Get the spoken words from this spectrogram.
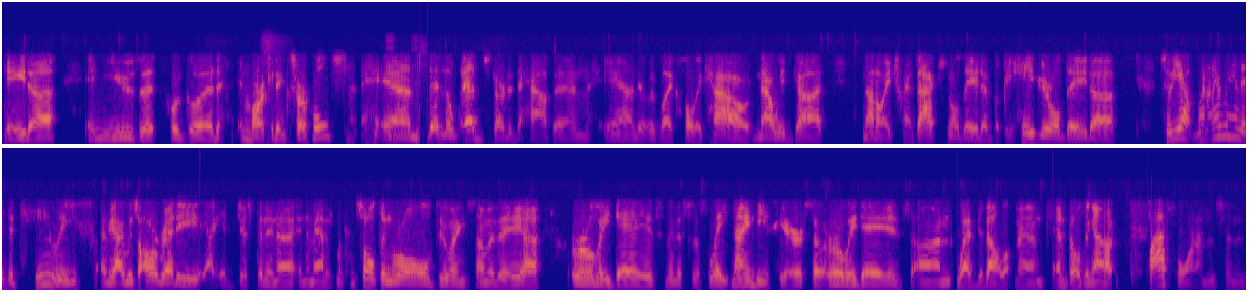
data and use it for good in marketing circles. And then the web started to happen and it was like, holy cow, now we've got not only transactional data, but behavioral data so yeah, when I ran into Tealeaf, I mean, I was already I had just been in a in a management consulting role, doing some of the uh, early days. I mean, this was late '90s here, so early days on web development and building out platforms and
